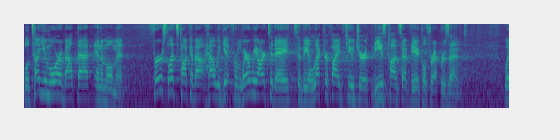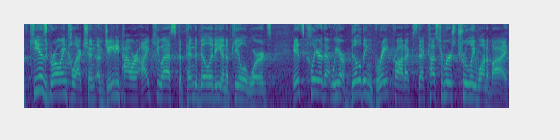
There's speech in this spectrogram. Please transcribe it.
We'll tell you more about that in a moment. First, let's talk about how we get from where we are today to the electrified future these concept vehicles represent. With Kia's growing collection of J.D. Power IQS Dependability and Appeal Awards, it's clear that we are building great products that customers truly want to buy.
